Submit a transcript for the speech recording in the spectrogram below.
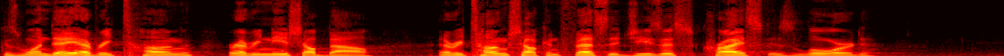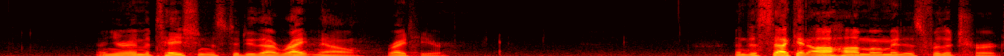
Because one day every tongue or every knee shall bow, and Every tongue shall confess that Jesus Christ is Lord. And your invitation is to do that right now, right here. And the second aha moment is for the church.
